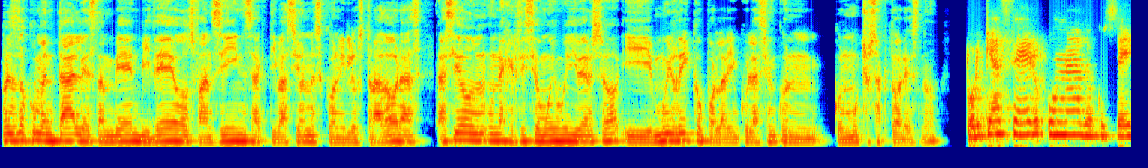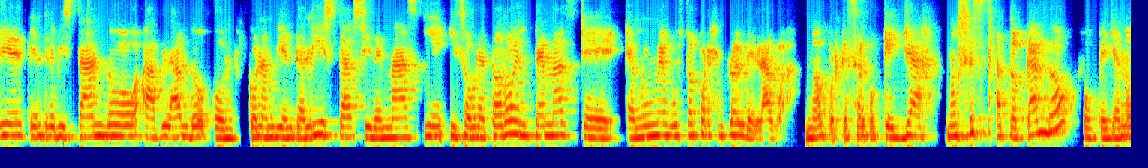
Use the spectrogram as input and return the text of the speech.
pues, documentales también, videos, fanzines, activaciones con ilustradoras. Ha sido un, un ejercicio muy, muy diverso y muy rico por la vinculación con, con muchos actores, ¿no? ¿Por qué hacer una docuserie entrevistando, hablando con, con ambientalistas y demás? Y, y, sobre todo en temas que, que, a mí me gustó, por ejemplo, el del agua, ¿no? Porque es algo que ya no se está tocando o que ya no,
